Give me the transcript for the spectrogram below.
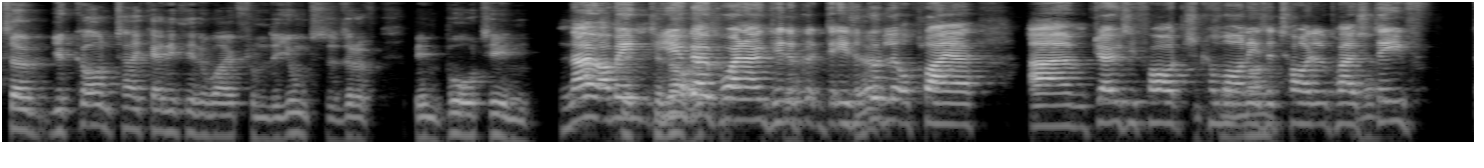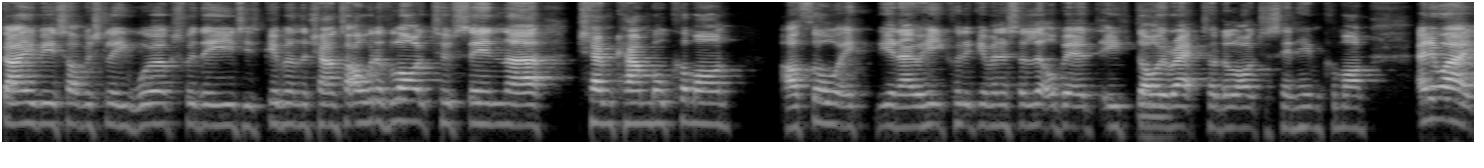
So you can't take anything away from the youngsters that have been bought in. No, I mean to- Hugo. Bueno did a good. He's a Yeah. good little player. Um, Joseph Hodge, come on, he's a tight little player. Yeah. Steve Davis obviously works with these. He's given them the chance. I would have liked to have seen uh, Chem Campbell come on. I thought it, you know he could have given us a little bit. Of, he's Mm. direct. I'd have liked to seen him come on. Anyway,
